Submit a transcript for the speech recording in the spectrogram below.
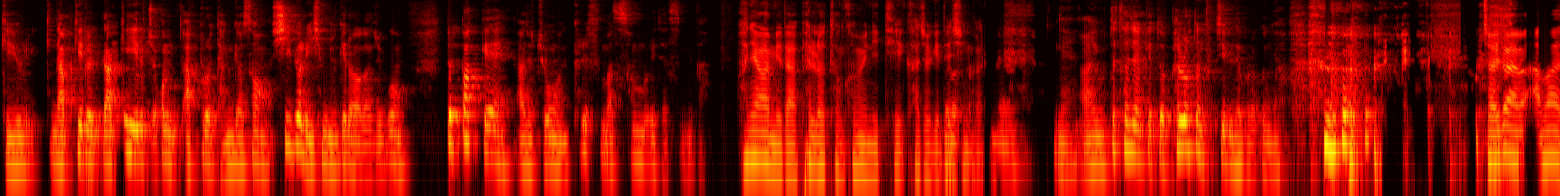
기율 납기를 납기일을 조금 앞으로 당겨서 12월 26일에 와 가지고 뜻밖의 아주 좋은 크리스마스 선물이 됐습니다. 환영합니다. 펠로톤 커뮤니티 가족이 되신 걸. 네, 네. 아 이거 뜻하지 않게 또 펠로톤 특집이 돼버렸군요. 저희가 아마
